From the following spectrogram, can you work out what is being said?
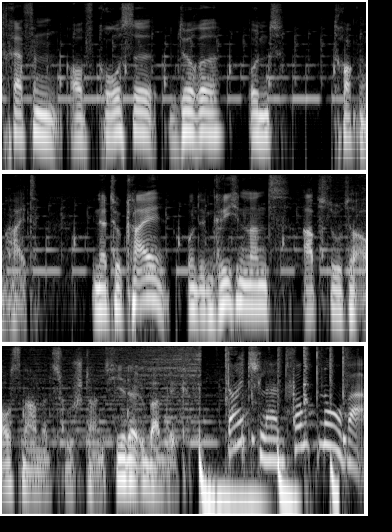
treffen auf große Dürre und Trockenheit. In der Türkei und in Griechenland absoluter Ausnahmezustand. Hier der Überblick. Deutschlandfunk Nova.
